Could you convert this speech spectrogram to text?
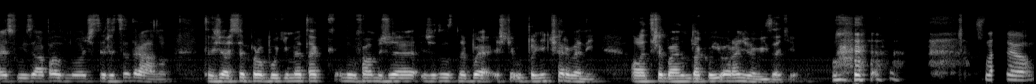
je svůj zápas v 0.40 ráno. Takže až se probudíme, tak doufám, že, že to nebude ještě úplně červený, ale třeba jenom takový oranžový zatím. Snad jo.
